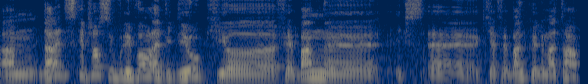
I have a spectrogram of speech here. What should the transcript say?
Euh, dans la description, si vous voulez voir la vidéo qui a fait ban, euh, X- euh, qui a fait ban collimateur,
